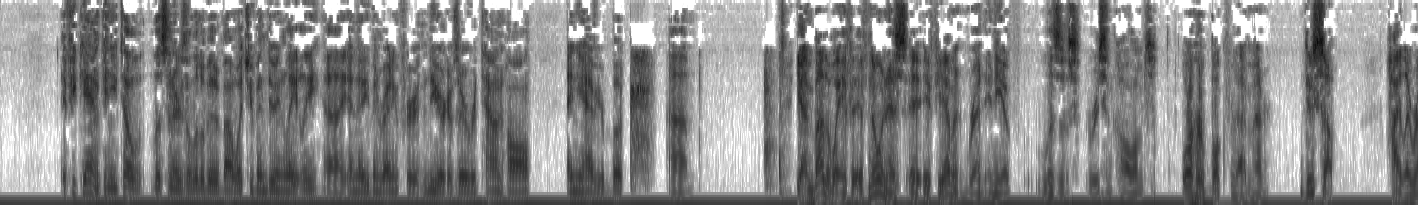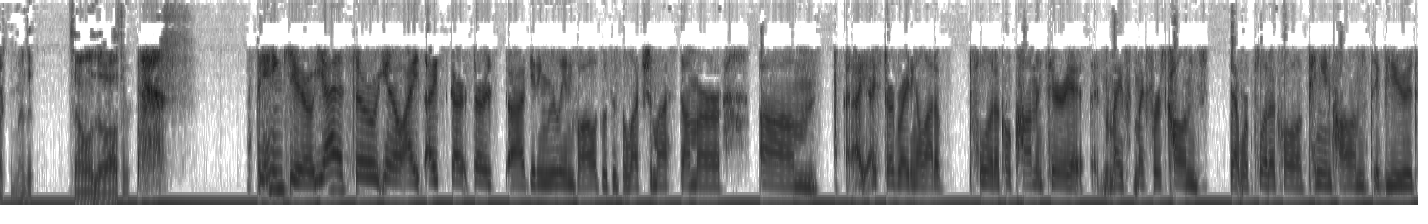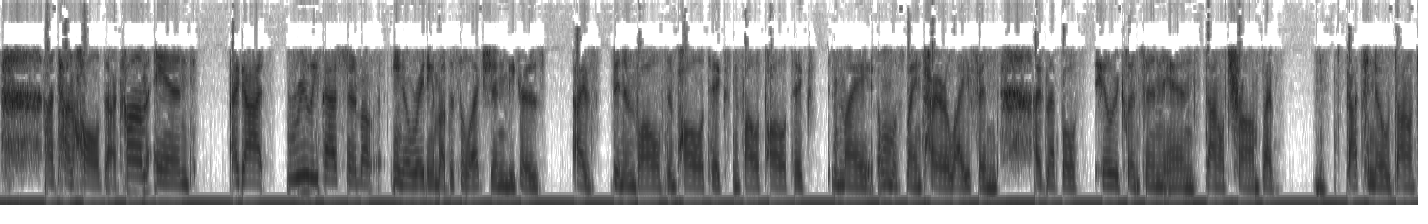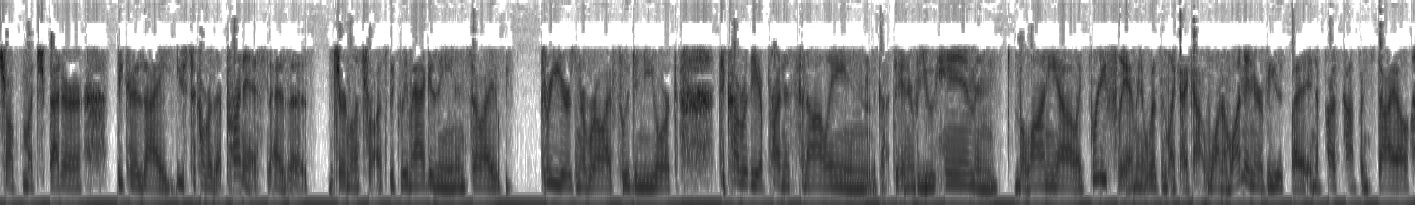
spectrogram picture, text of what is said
if you can, can you tell listeners a little bit about what you've been doing lately? Uh, I know you've been writing for the New York Observer Town Hall, and you have your book. Um, Yeah, and by the way, if if no one has, if you haven't read any of Liz's recent columns or her book for that matter, do so. Highly recommend it. Talented author. Thank you. Yeah, so you know, I I start, started uh, getting really involved with this election last summer. Um, I, I started writing a lot of political commentary. My my first columns that were political opinion columns debuted on townhall.com, and I got really passionate about you know writing about this election because I've been involved in politics and followed politics in my almost my entire life, and I've met both Hillary Clinton and Donald Trump. I've got to know Donald Trump much better because I used to cover The Apprentice as a journalist for Us Weekly magazine, and so I three years in a row I flew to New York to cover the Apprentice finale and got to interview him and Melania like briefly. I mean, it wasn't like I got one-on-one interviews, but in a press conference style.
